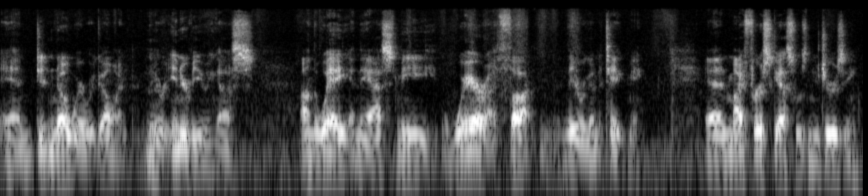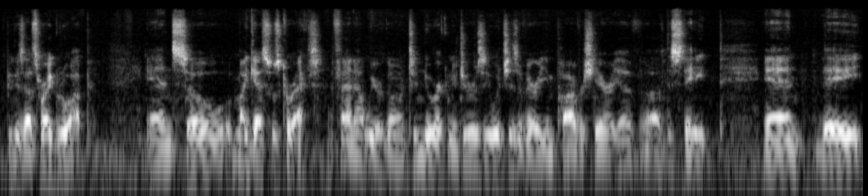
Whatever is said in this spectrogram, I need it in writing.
and didn't know where we're going. They were interviewing us on the way, and they asked me where I thought they were going to take me. And my first guess was New Jersey because that's where I grew up. And so my guess was correct. I found out we were going to Newark, New Jersey, which is a very impoverished area of, of the state. And they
